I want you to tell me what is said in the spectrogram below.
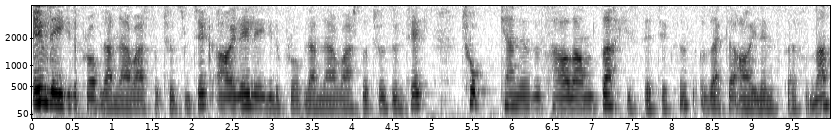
evle ilgili problemler varsa çözülecek, aileyle ilgili problemler varsa çözülecek. Çok kendinizi sağlamda hissedeceksiniz. Özellikle aileniz tarafından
